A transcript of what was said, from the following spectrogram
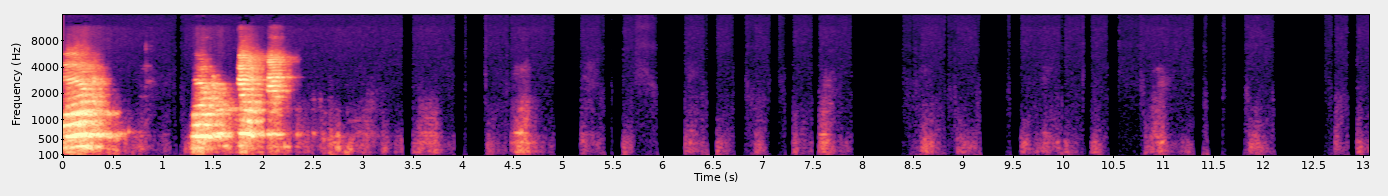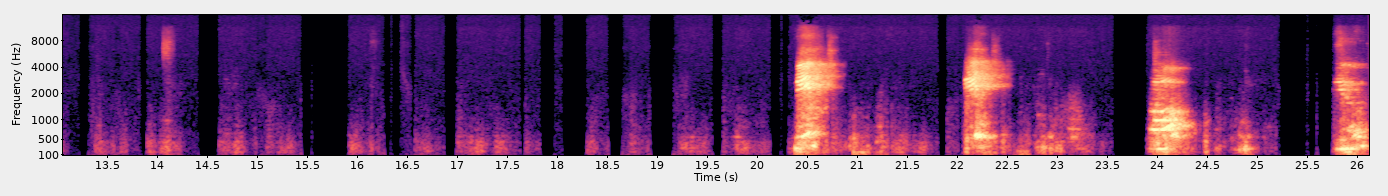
हो वर्ड वर्ड क्या होते हैं with with top view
